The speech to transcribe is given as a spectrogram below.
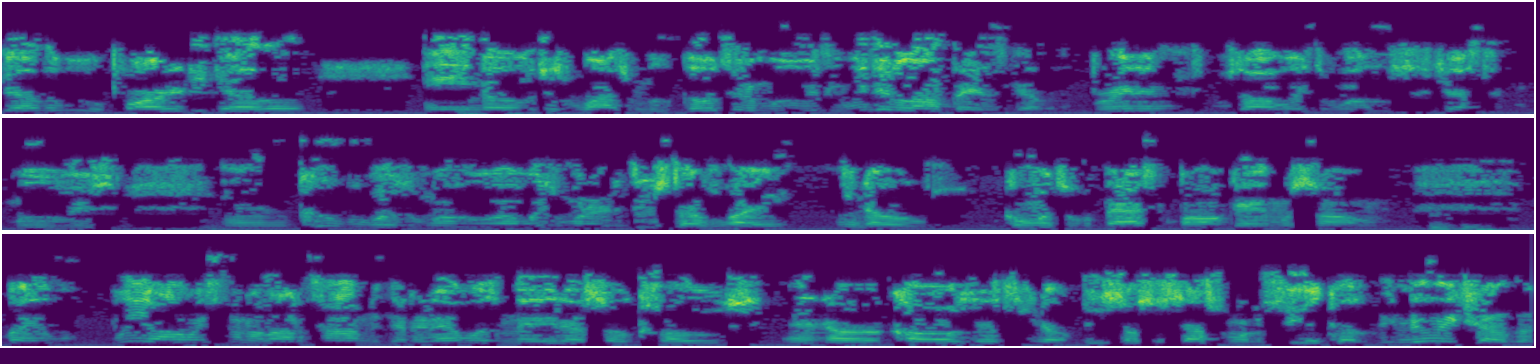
together. We would party together, and you know, just watch movies, go to the movies. We did a lot of things together. Brennan was always the one who suggested movies, and Cooper was the one who always wanted to do stuff like, you know, going to a basketball game or something. Mm-hmm. But we always spent a lot of time together. That was made us so close and uh, caused us, you know, be so successful on the field because we knew each other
